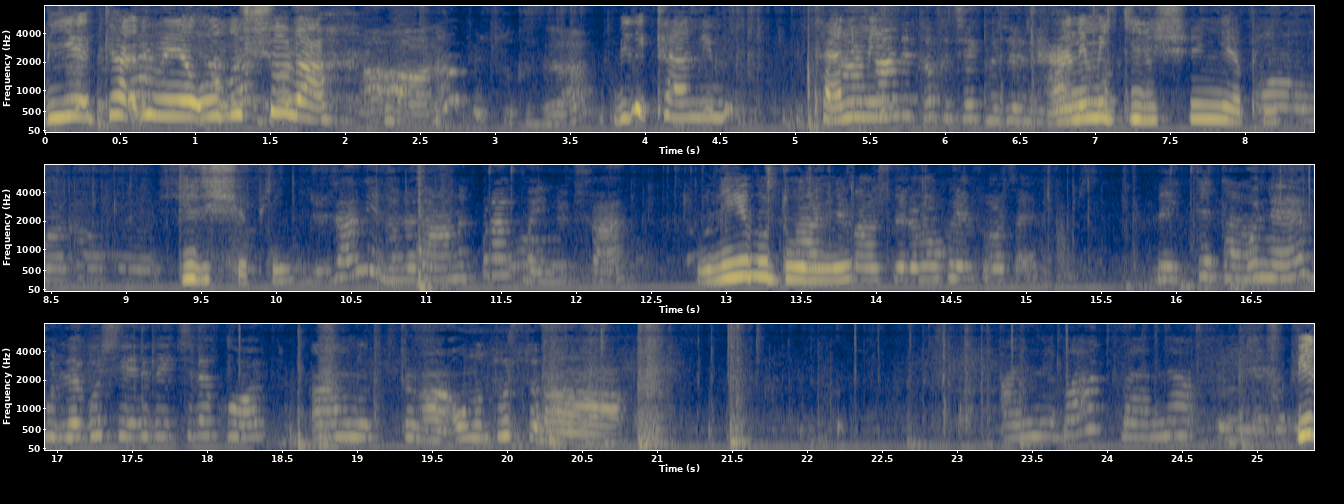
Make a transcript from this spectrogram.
Bir kelimeye oluşura. Aa ne yapıyorsun kızım? Bir de kendim Sen kendimi de takı çekmecelerini kendimi girişin yapayım. Onlar. Giriş yapayım. düzenleyin öyle dağınık bırakmayın lütfen. Bu niye bu Belki durmuyor? ben şuraya koyup sonra sen yaparsın. Bekle Bu ne? Bu Lego şeyini de içine koy. Aa unuttum. Aa unutursun aa. Anne bak ben ne yaptım. Bir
